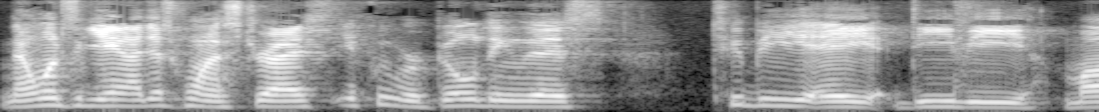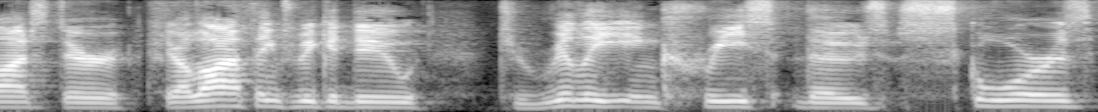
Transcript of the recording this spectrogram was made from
Now, once again, I just want to stress, if we were building this to be a dB monster, there are a lot of things we could do to really increase those scores.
